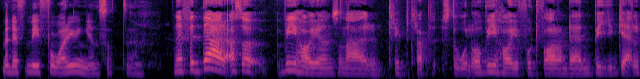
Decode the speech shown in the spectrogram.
Men det, vi får ju ingen så att... Nej, för där, alltså, vi har ju en sån här tripptrappstol och vi har ju fortfarande en bygel.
